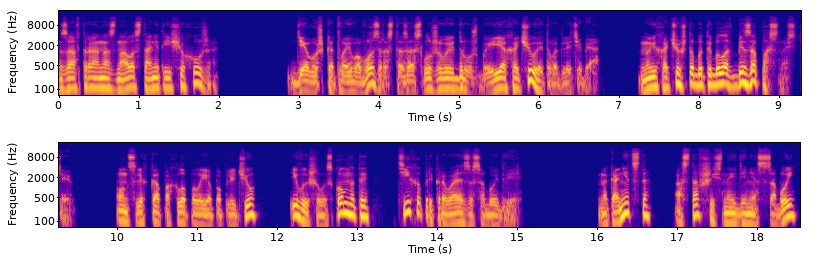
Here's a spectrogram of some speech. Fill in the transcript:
Завтра она знала, станет еще хуже. «Девушка твоего возраста заслуживает дружбы, и я хочу этого для тебя. Ну и хочу, чтобы ты была в безопасности». Он слегка похлопал ее по плечу и вышел из комнаты, тихо прикрывая за собой дверь. Наконец-то, оставшись наедине с собой,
